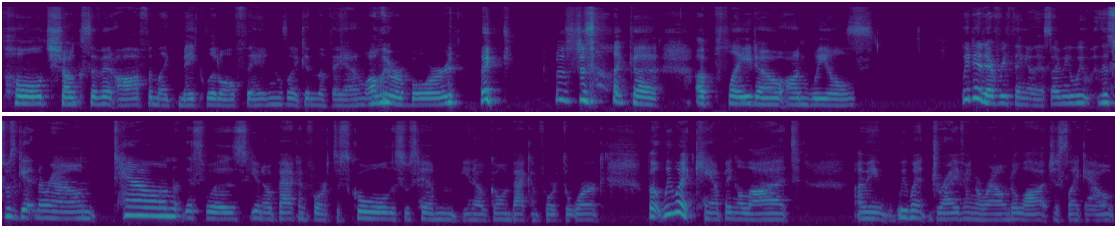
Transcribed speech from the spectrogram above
pull chunks of it off and like make little things like in the van while we were bored. Like it was just like a a play-doh on wheels. We did everything in this. I mean we this was getting around town. This was you know back and forth to school. This was him you know going back and forth to work. But we went camping a lot. I mean we went driving around a lot just like out.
